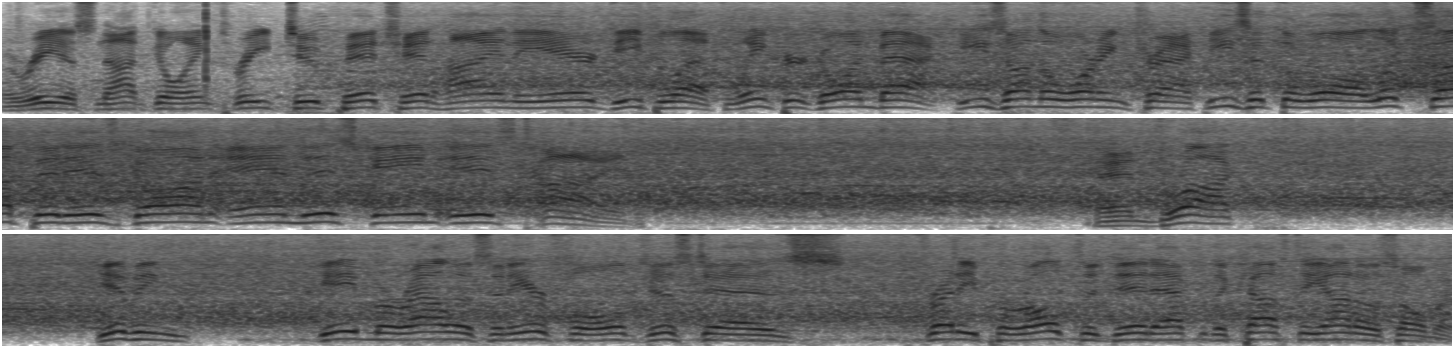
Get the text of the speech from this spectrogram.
Urias not going. 3 2 pitch hit high in the air, deep left. Winker going back. He's on the warning track. He's at the wall. Looks up. It is gone, and this game is tied. And Brach giving Gabe Morales an earful just as Freddie Peralta did after the Castellanos homer.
